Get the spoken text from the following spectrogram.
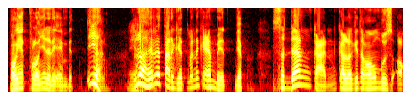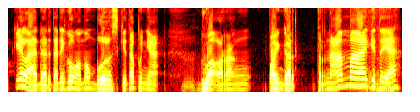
Pokoknya flow-nya dari Embiid. Iya. Iya. Lu akhirnya target mana ke Embiid. Yap. Sedangkan kalau kita ngomong Bulls, oke lah dari tadi gue ngomong Bulls, kita punya dua orang point guard ternama gitu ya.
